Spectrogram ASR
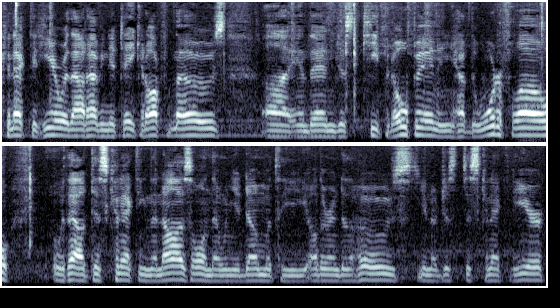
connect it here without having to take it off from the hose uh, and then just keep it open and you have the water flow without disconnecting the nozzle and then when you're done with the other end of the hose you know just disconnect it here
